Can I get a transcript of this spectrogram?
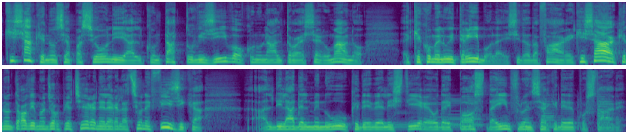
Chissà che non si appassioni al contatto visivo con un altro essere umano, che come lui tribola e si dà da fare. Chissà che non trovi maggior piacere nella relazione fisica, al di là del menu che deve allestire o dei post da influencer che deve postare.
